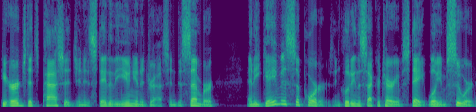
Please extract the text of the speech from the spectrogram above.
He urged its passage in his State of the Union address in December, and he gave his supporters, including the Secretary of State, William Seward,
